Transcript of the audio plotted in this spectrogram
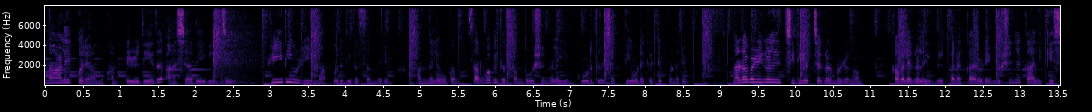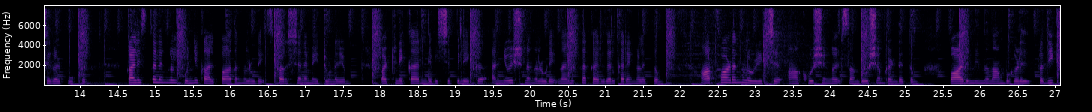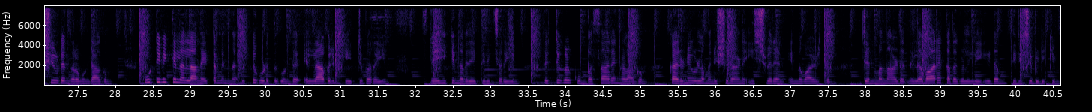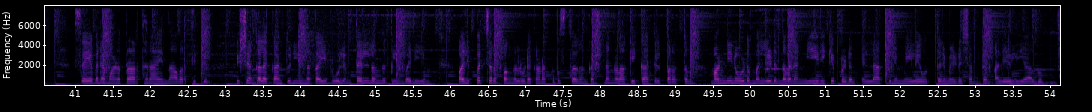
നാളേക്കൊരാമുഖം എഴുതിയത് ആശാദേവി ജെ ഭീതി ഒഴിയുന്ന ഒരു ദിവസം വരും. അന്ന് ലോകം സർവവിധ സന്തോഷങ്ങളെയും കൂടുതൽ ശക്തിയോടെ കെട്ടിപ്പുണരും. നടവഴികളിൽ ചിരിയൊച്ചകൾ മുഴങ്ങും. കവലകളിൽ വിൽപ്പനക്കാരുടെ മുഷിഞ്ഞ കാലിക്കീശകൾ പൂക്കും. കളിസ്ഥലങ്ങൾ കുഞ്ഞു കാൽപാദങ്ങളുടെ സ്പർശനമേറ്റുണരും. പട്ടിണിക്കാരന്റെ വിശപ്പിലേക്ക് അന്വേഷണങ്ങളുടെ നനുത്ത കരുതൽ കരങ്ങളെത്തും. ആർഭാടങ്ങൾ ഒഴിച്ച് ആഘോഷങ്ങൾ സന്തോഷം കണ്ടെത്തും. വാടി നിന്ന നാമ്പുകളിൽ പ്രതീക്ഷയുടെ നിറവുണ്ടാകും. കൂട്ടിവെക്കലല്ല നേട്ടമെന്ന് വിട്ടുകൊടുത്തുകൊണ്ട് എല്ലാവരും ഏറ്റുപറയും. സ്നേഹിക്കുന്നവരെ തിരിച്ചറിയും. തെറ്റുകൾ കുമ്പസാരങ്ങളാകും. കരുണയുള്ള മനുഷ്യരാണ് ഈശ്വരൻ എന്ന് വാഴ്ത്തും. ജന്മനാട് നിലവാര കഥകളിലെ ഇടം തിരിച്ചു പിടിക്കും സേവനമാണ് പ്രാർത്ഥന എന്ന് ആവർത്തിക്കും. വിഷം കലക്കാൻ തുനിയുന്ന കൈപോലും തെല്ലൊന്ന് പിൻവലിയും. വലിപ്പച്ചെറുപ്പങ്ങളുടെ കണക്ക് പുസ്തകം കഷ്ണങ്ങളാക്കി കാറ്റിൽ പറത്തും. മണ്ണിനോട് മല്ലിടുന്നവൻ അംഗീകരിക്കപ്പെടും. എല്ലാത്തിനും മേലെ ഒത്തൊരുമയുടെ ശബ്ദം അലേലിയാകും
